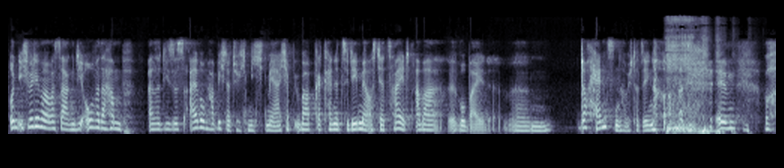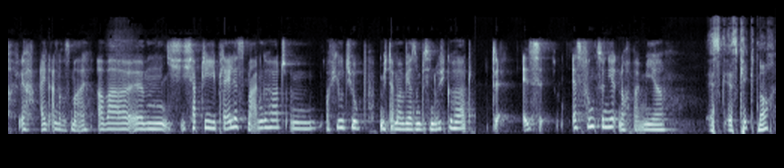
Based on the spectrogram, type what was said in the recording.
und ich will dir mal was sagen, die Over the Hump, also dieses Album habe ich natürlich nicht mehr. Ich habe überhaupt gar keine CD mehr aus der Zeit, aber äh, wobei, ähm, doch Hansen habe ich tatsächlich noch. ähm, boah, ja, ein anderes Mal. Aber ähm, ich, ich habe die Playlist mal angehört ähm, auf YouTube, mich da mal wieder so ein bisschen durchgehört. Es, es funktioniert noch bei mir. Es, es kickt noch.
